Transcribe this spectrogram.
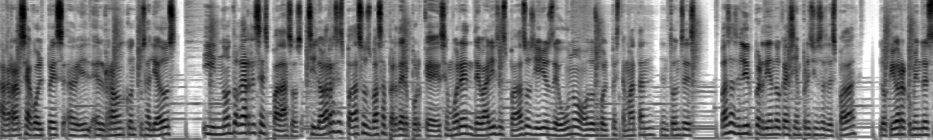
agarrarse a golpes eh, el, round con tus aliados y no lo agarres a espadazos. Si lo agarras a espadazos vas a perder porque se mueren de varios espadazos y ellos de uno o dos golpes te matan. Entonces vas a salir perdiendo casi siempre si usas la espada. Lo que yo recomiendo es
